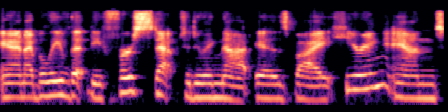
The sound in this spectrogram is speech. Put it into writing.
And I believe that the first step to doing that is by hearing and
